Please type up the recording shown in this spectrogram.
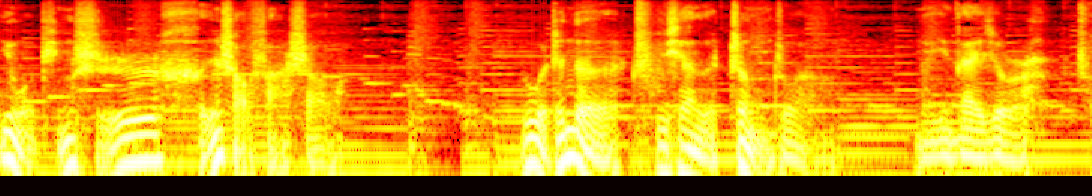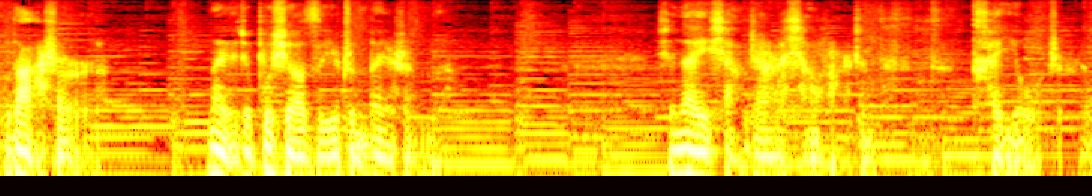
因为我平时很少发烧，如果真的出现了症状，那应该就是出大事儿了，那也就不需要自己准备什么了。现在一想，这样的想法真的太幼稚了。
